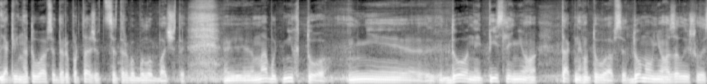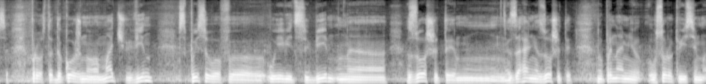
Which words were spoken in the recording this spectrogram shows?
Як він готувався до репортажів, це треба було бачити. Е, Мабуть, ніхто ні до, ні після нього так не готувався. Дома у нього залишилося просто до кожного матчу він списував, е, уявіть собі, е, зошити, загальні зошити, ну принаймні у 48 е,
